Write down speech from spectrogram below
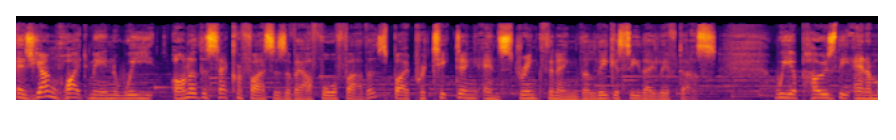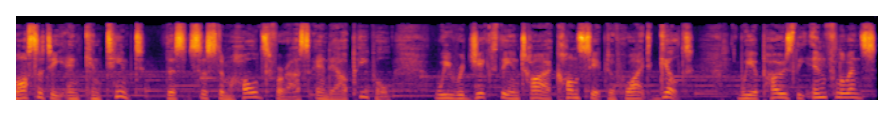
As young white men, we honour the sacrifices of our forefathers by protecting and strengthening the legacy they left us. We oppose the animosity and contempt this system holds for us and our people. We reject the entire concept of white guilt. We oppose the influence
